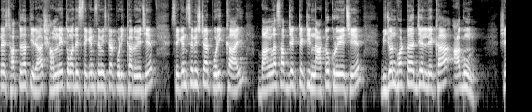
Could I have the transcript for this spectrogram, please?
ছাত্রছাত্রীরা, সামনেই তোমাদের সেকেন্ড সেমিস্টার পরীক্ষা রয়েছে। সেকেন্ড সেমিস্টার পরীক্ষায় বাংলা সাবজেক্টে একটি নাটক রয়েছে, বিজন ভট্টাচার্যের লেখা আগুন। সে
